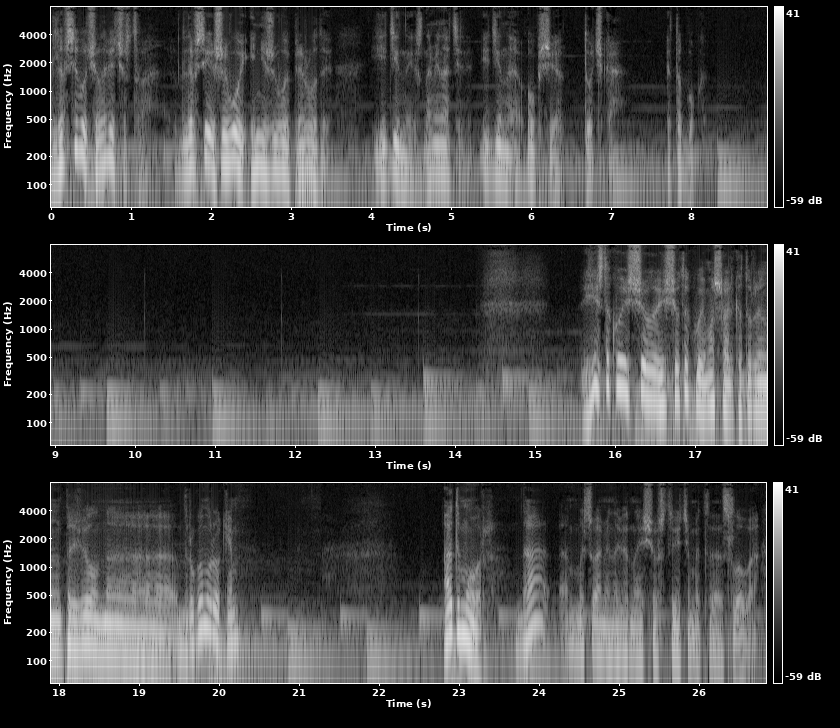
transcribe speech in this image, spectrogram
для всего человечества, для всей живой и неживой природы единый знаменатель, единая общая точка – это Бог. Есть такой еще, еще такой машаль, который он привел на другом уроке. Адмор, да, мы с вами, наверное, еще встретим это слово –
